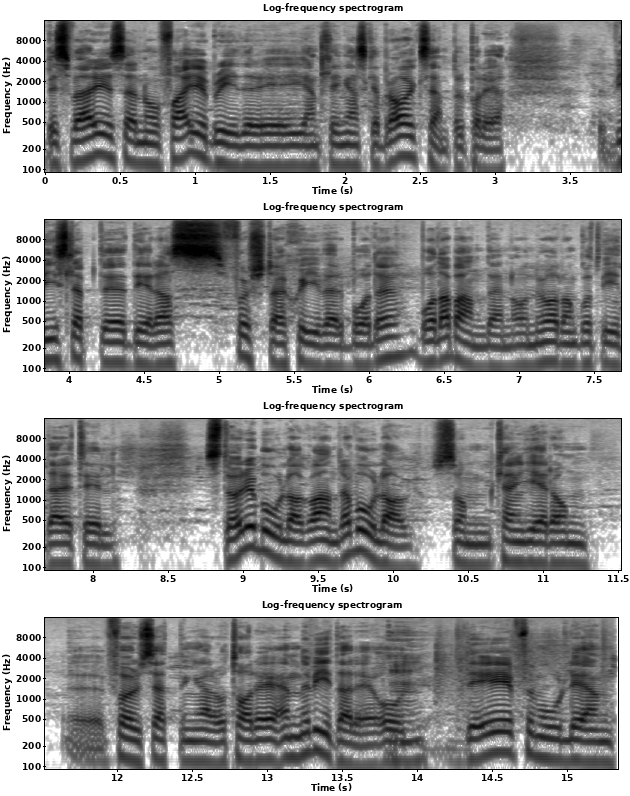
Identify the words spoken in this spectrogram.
Besvärjelsen och Firebreeder är egentligen ganska bra exempel på det. Vi släppte deras första skivor, både, båda banden, och nu har de gått vidare till större bolag och andra bolag som kan ge dem eh, förutsättningar att ta det ännu vidare. Och Mm. det är förmodligen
